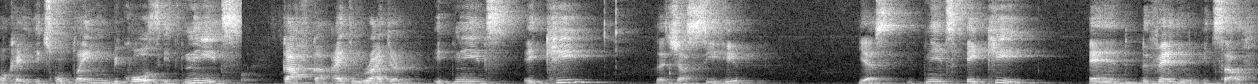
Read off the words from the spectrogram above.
Okay, it's complaining because it needs Kafka item writer. It needs a key. Let's just see here. Yes, it needs a key and the value itself.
